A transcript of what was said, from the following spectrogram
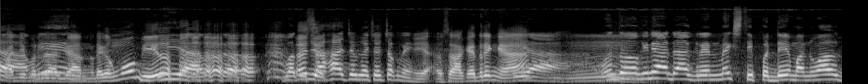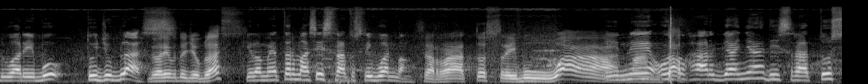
Pandai amin. berdagang, dagang mobil. Iya, betul. Buat Lanjut. usaha juga cocok nih. Iya, usaha catering ya. Iya. Hmm. Untuk ini ada Grand Max tipe D manual 2017. 2017 Kilometer masih 100 ribuan, Bang. 100 ribu. Wah, ini mantap. untuk harganya di 118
